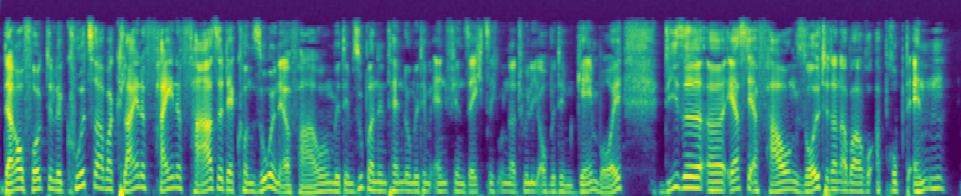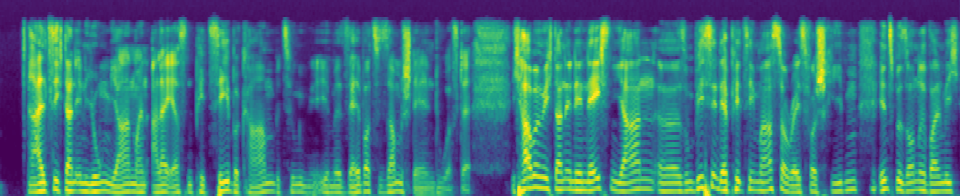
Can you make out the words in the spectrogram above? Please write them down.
Darauf folgte eine kurze, aber kleine, feine Phase der Konsolenerfahrung mit dem Super Nintendo, mit dem N64 und natürlich auch mit dem Game Boy. Diese äh, erste Erfahrung sollte dann aber abrupt enden als ich dann in jungen Jahren meinen allerersten PC bekam, beziehungsweise mir selber zusammenstellen durfte. Ich habe mich dann in den nächsten Jahren äh, so ein bisschen der PC Master Race verschrieben, insbesondere weil mich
